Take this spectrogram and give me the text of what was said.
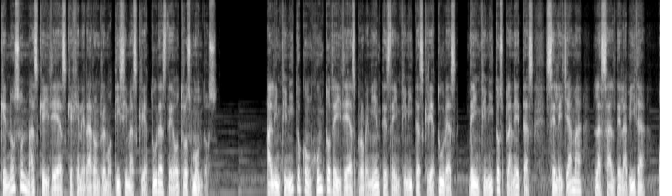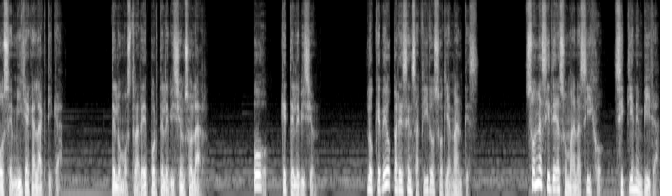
que no son más que ideas que generaron remotísimas criaturas de otros mundos. Al infinito conjunto de ideas provenientes de infinitas criaturas, de infinitos planetas, se le llama la sal de la vida o semilla galáctica. Te lo mostraré por televisión solar. ¡Oh, qué televisión! Lo que veo parecen zafiros o diamantes. Son las ideas humanas, hijo, si tienen vida.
